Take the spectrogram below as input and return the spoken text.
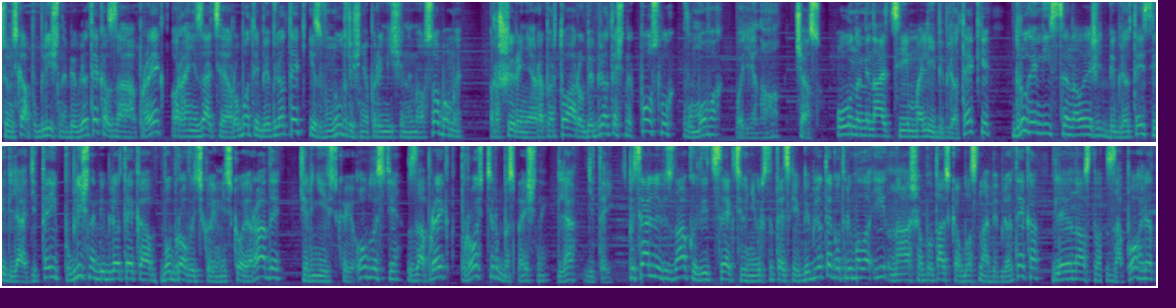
Сумська публічна бібліотека за проєкт Організація роботи бібліотек із внутрішньо переміщеними особами, розширення репертуару бібліотечних послуг в умовах воєнного часу. У номінації Малі бібліотеки друге місце належить бібліотеці для дітей Публічна бібліотека Бобровицької міської ради Чернігівської області за проект Простір безпечний для дітей. Спеціальну відзнаку від секції університетських бібліотек отримала і наша Полтавська обласна бібліотека для юнацтва за погляд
